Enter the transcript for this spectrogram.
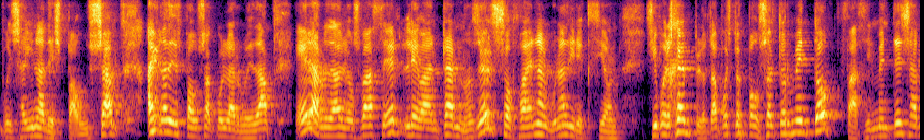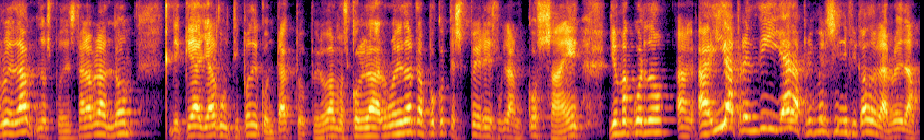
pues hay una despausa, hay una despausa con la rueda. ¿eh? La rueda nos va a hacer levantarnos del sofá en alguna dirección. Si, por ejemplo, te ha puesto en pausa el tormento, fácilmente esa rueda nos puede estar hablando de que haya algún tipo de contacto. Pero vamos, con la rueda tampoco te esperes gran cosa. ¿eh? Yo me acuerdo, ahí aprendí ya el primer significado de la rueda.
